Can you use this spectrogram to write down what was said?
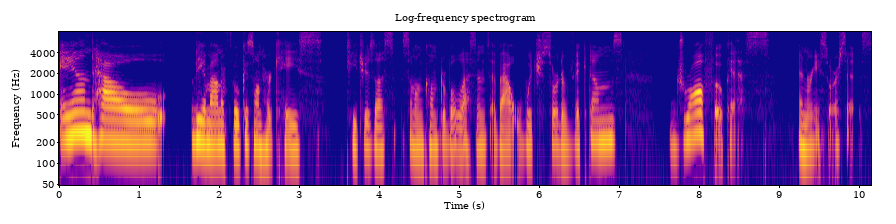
and how the amount of focus on her case teaches us some uncomfortable lessons about which sort of victims draw focus and resources.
